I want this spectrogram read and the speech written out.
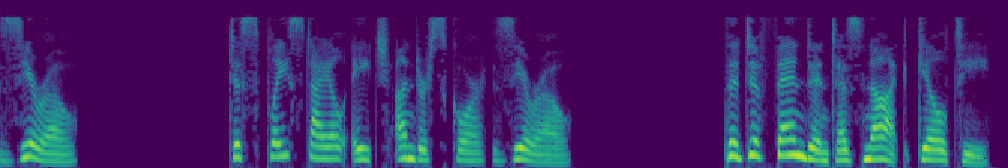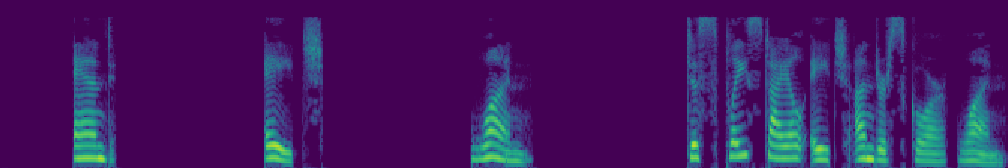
0 display style h underscore zero. The defendant is not guilty, and h one display style h underscore one.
